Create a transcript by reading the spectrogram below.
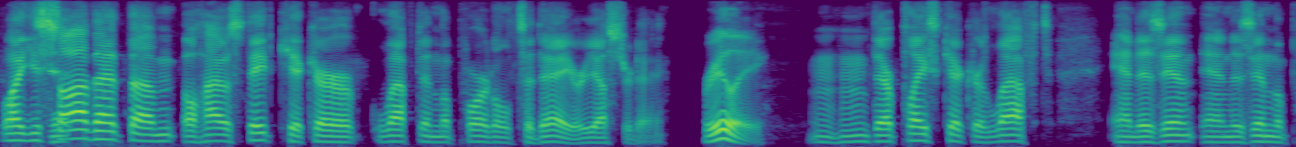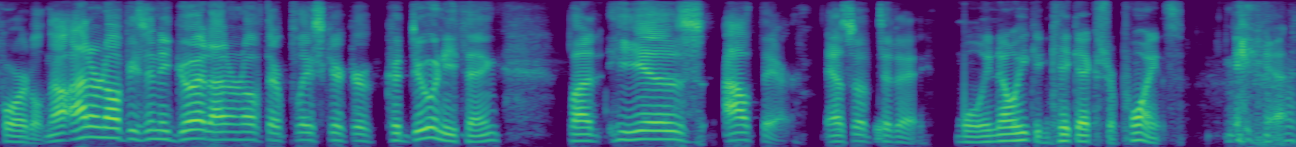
Well, you saw that the um, Ohio State kicker left in the portal today or yesterday. Really? Hmm Their place kicker left and is in and is in the portal. Now I don't know if he's any good. I don't know if their place kicker could do anything, but he is out there as of today. Well, we know he can kick extra points. yeah.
